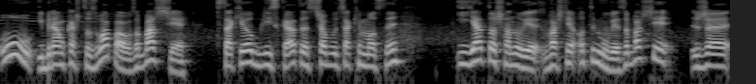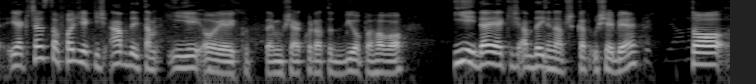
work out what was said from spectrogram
Uuu, i bramkarz to złapał, zobaczcie. Z takiego bliska, ten strzał był całkiem mocny. I ja to szanuję, właśnie o tym mówię. Zobaczcie, że jak często wchodzi jakiś update tam i jej, ojejku, tutaj mu się akurat odbiło pechowo, i jej daje jakieś update na przykład u siebie, to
